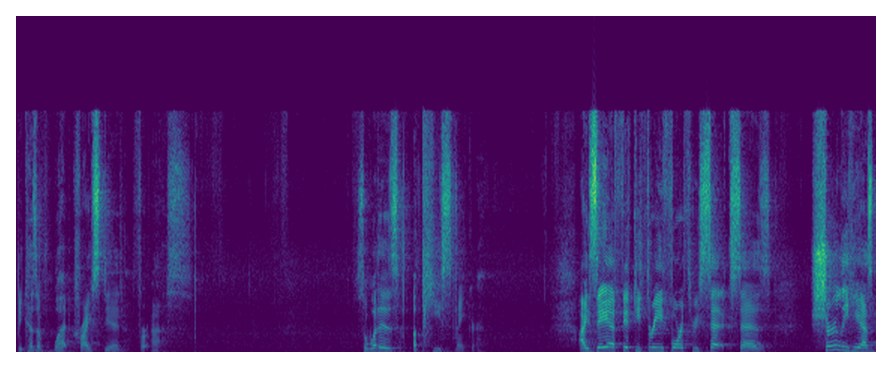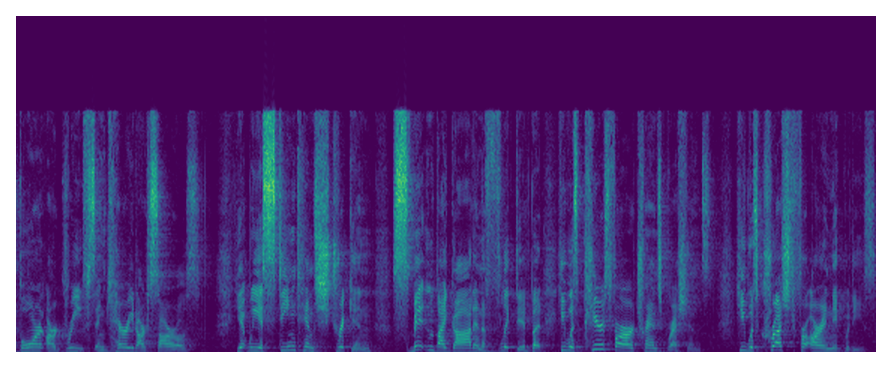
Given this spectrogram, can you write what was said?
because of what Christ did for us. So, what is a peacemaker? Isaiah 53, 4 through 6 says, Surely he has borne our griefs and carried our sorrows. Yet we esteemed him stricken, smitten by God, and afflicted, but he was pierced for our transgressions. He was crushed for our iniquities.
